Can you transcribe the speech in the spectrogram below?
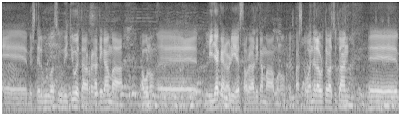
e, beste helburu batzuk ditu eta horregatik ba, ba, bueno, e, bilakan hori ez, horregatik ba, bueno, pasko dela urte batzutan e,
